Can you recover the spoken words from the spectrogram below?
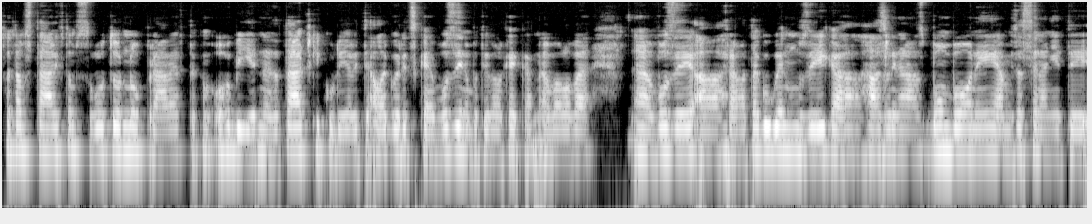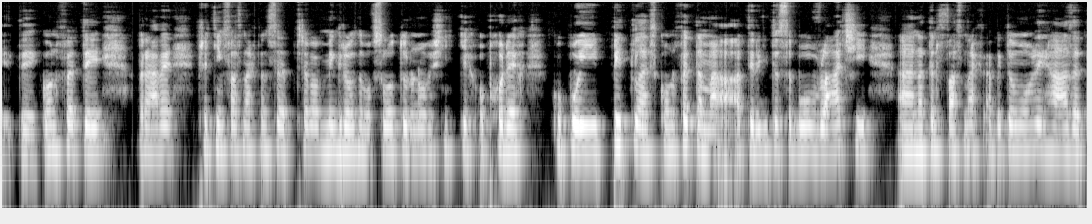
jsme tam stáli v tom soloturnu právě v takovém ohbí jedné zatáčky, kudy jeli ty alegorické vozy nebo ty velké karnevalové eh, vozy a hrála ta muzik a házeli na nás bombony a my zase na ně ty, ty konfety. Právě před tím fasnachtem se třeba v Migros nebo v Soloturnu v těch obchodech kupují pytle s konfetama a, a ty lidi to sebou vláčí eh, na ten fasnacht, aby to mohli házet.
